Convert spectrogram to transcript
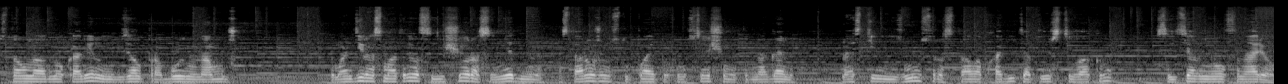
встал на одно колено и взял пробоину на мушку. Командир осмотрелся еще раз и медленно, осторожно ступая по хрустящему под ногами настилу из мусора, стал обходить отверстие вокруг, светя в него фонарем.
